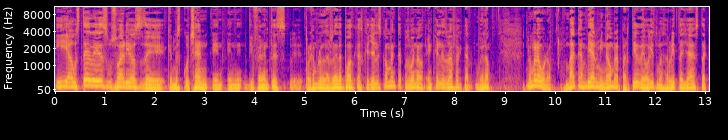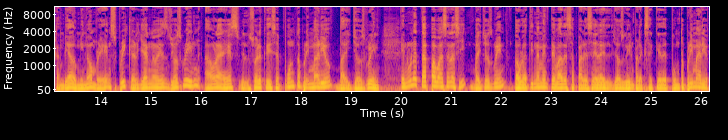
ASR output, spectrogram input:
Y a ustedes, usuarios de que me escuchan en, en diferentes, eh, por ejemplo, en la red de podcast que ya les comenté, pues bueno, ¿en qué les va a afectar? Bueno, Número uno, va a cambiar mi nombre a partir de hoy. Es más, ahorita ya está cambiado mi nombre en Spreaker. Ya no es Josh Green, ahora es el usuario que dice punto primario by Josh Green. En una etapa va a ser así, by Josh Green. Paulatinamente va a desaparecer el Josh Green para que se quede punto primario.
